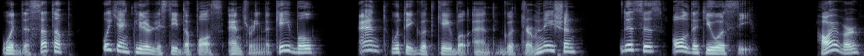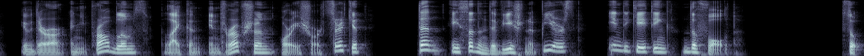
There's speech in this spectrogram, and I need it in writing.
With this setup, we can clearly see the pulse entering the cable, and with a good cable and good termination, this is all that you will see. However, if there are any problems, like an interruption or a short circuit, then a sudden deviation appears, indicating the fault. So,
